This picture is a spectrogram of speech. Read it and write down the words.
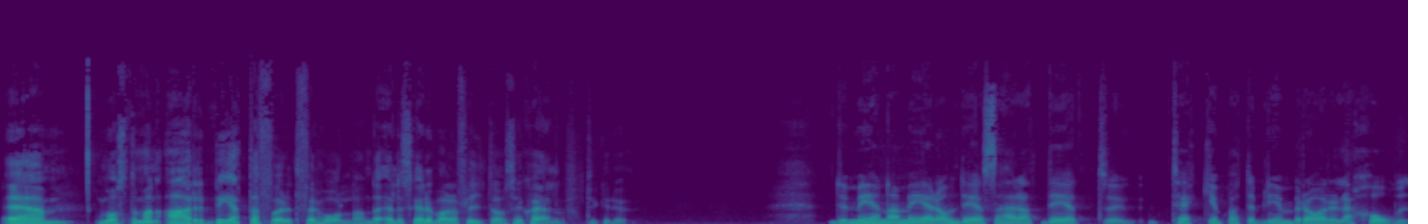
Um, måste man arbeta för ett förhållande eller ska det bara flyta av sig själv, tycker du? Du menar mer om det är så här att det är ett tecken på att det blir en bra relation?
